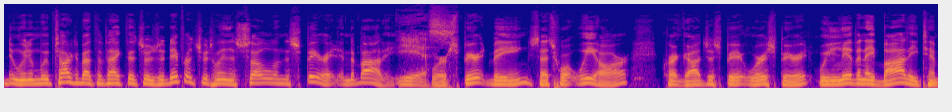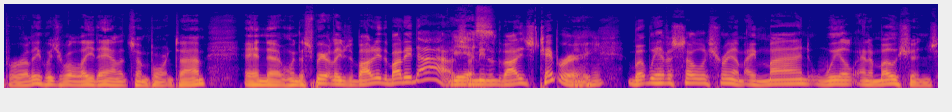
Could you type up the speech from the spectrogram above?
when we've talked about the fact that there's a difference between the soul and the spirit and the body. Yes. We're spirit beings. That's what we are. Correct. God's a spirit. We're a spirit. We live in a body temporarily, which we'll lay down at some point in time. And uh, when the spirit leaves the body, the body dies. I mean, the body's temporary. But we have a soulish realm, a mind, will, and emotions.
